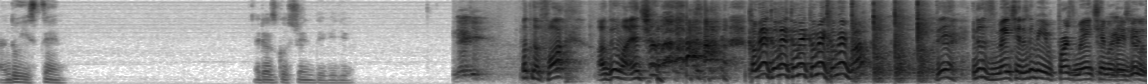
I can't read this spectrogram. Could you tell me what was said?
and do his thing. Let us go straight into the video. What the fuck? I'm doing my intro. come here, come here, come here, come here, come here, bro. Damn, you know this is main channel. It's gonna be your first main channel main debut.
